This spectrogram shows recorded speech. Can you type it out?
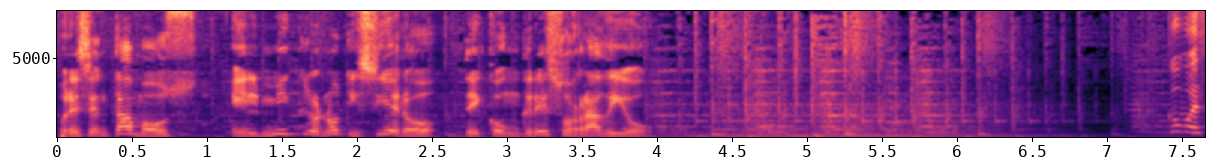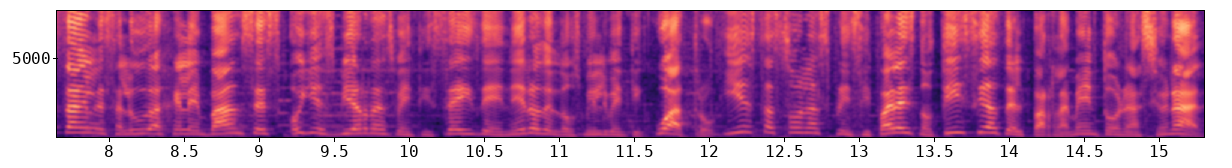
Presentamos el micro noticiero de Congreso Radio. ¿Cómo están? Les saluda Helen Vances. Hoy es viernes 26 de enero del 2024 y estas son las principales noticias del Parlamento Nacional.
